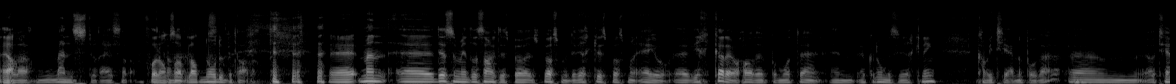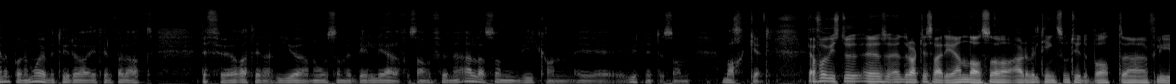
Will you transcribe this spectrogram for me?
Ja. eller mens du reiser. da. Forhåndsavlatt. Når du betaler. eh, men eh, det som er interessant i spør spørsmålet, det virkelige spørsmålet er jo eh, virker det å ha det på en måte en økonomisk virkning. Kan vi tjene på det? Eh, å tjene på det må jo bety da i tilfelle at det fører til at vi gjør noe som er billigere for samfunnet, eller som vi kan eh, utnytte som marked. Ja, for Hvis du eh, drar til Sverige igjen, da, så er det vel ting som tyder på at eh, fly,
